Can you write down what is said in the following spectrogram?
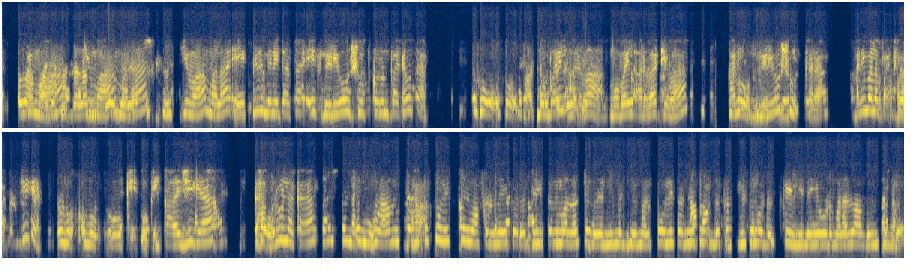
किंवा मला किंवा मला एक दीड मिनिटाचा एक व्हिडिओ शूट करून पाठवता. हो हो. मोबाईल आडवा मोबाईल आडवा ठेवा आणि हो. व्हिडिओ शूट करा आणि मला पाठवा. ठीक आहे? हो हो ओके ओके. काळजी घ्या. घाबरू नका. पोलीस काही वाकड नाही करत आहे. तर मला सगळ्यांनी म्हणजे मला पोलिसांनी सुद्धा कसलीच मदत केली नाही. एवढं मला लागून सुद्धा.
